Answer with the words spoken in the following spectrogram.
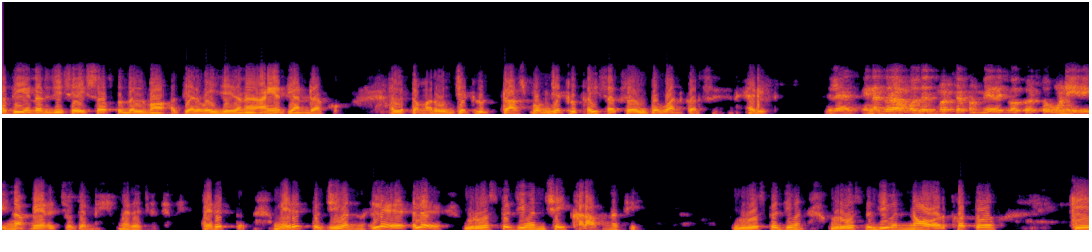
બધી એનર્જી છે એ સ્વસ્થ દલમાં અત્યારે વહી જાય અને અહીંયા ધ્યાન રાખો. એટલે તમારું જેટલું ટ્રાન્સફોર્મ જેટલું થઈ શકશે એવું ભગવાન કરશે એ રીતે એટલે એના દ્વારા મદદ મળશે પણ મેરેજ વગર તો હું નહીં રહી ના મેરેજ વગર નહીં મેરેજ વગર નહીં. મેરેજ તો મેરેજ તો જીવન એટલે એટલે ગૃહસ્થ જીવન છે એ ખરાબ નથી. ગૃહસ્થ જીવન ગૃહસ્થ જીવનનો અર્થ હતો કે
